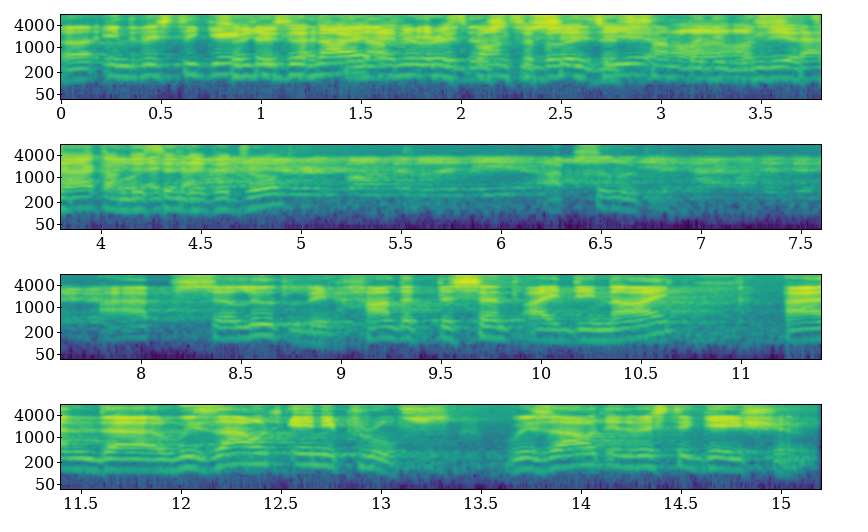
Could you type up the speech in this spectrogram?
uh, investigators so you deny any responsibility uh, on the attack on this attack? individual? Absolutely. Absolutely. 100% I deny, and uh, without any proofs without investigation,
